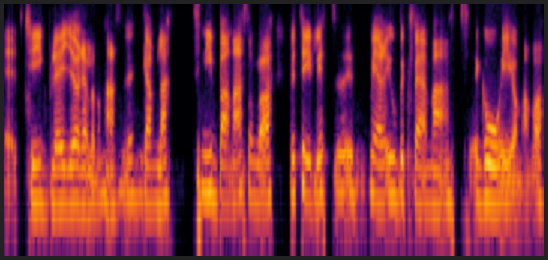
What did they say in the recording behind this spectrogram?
eh, tygblöjor eller de här eh, gamla snibbarna som var betydligt eh, mer obekväma att gå i om man var,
